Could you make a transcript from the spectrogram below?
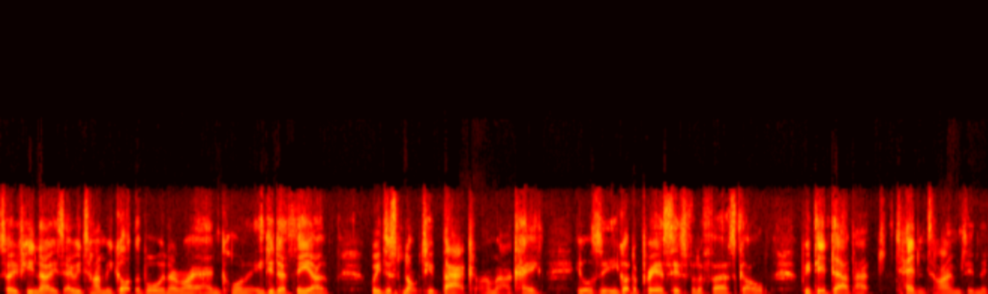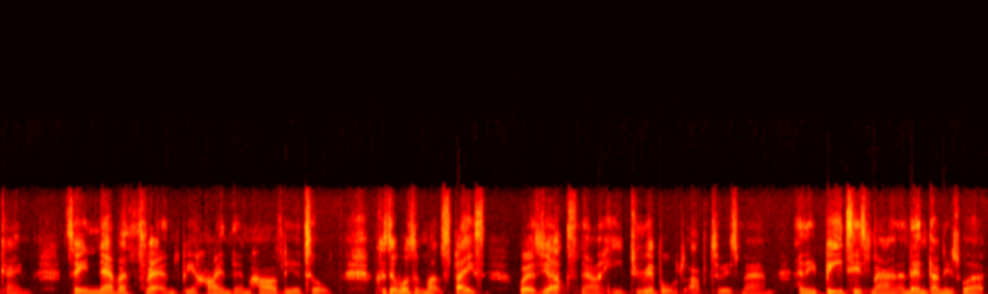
So if you notice, every time he got the ball in the right hand corner, he did a Theo, where he just knocked it back. I'm like, okay, it was he got the pre assist for the first goal. We did that about ten times in the game, so he never threatened behind them hardly at all, because there wasn't much space. Whereas Yox now, he dribbled up to his man and he beat his man and then done his work.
